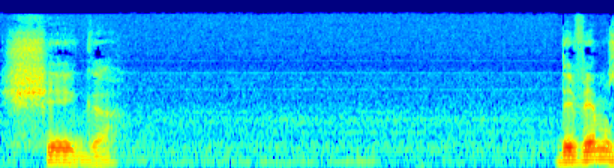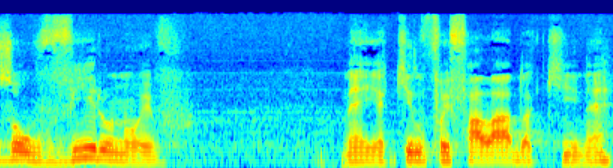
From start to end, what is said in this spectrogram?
chega. Devemos ouvir o noivo. Né? E aquilo foi falado aqui, né?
